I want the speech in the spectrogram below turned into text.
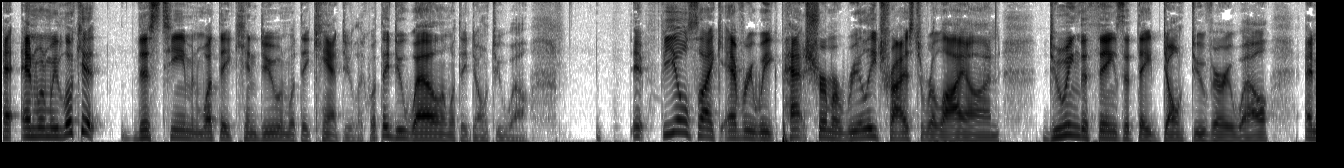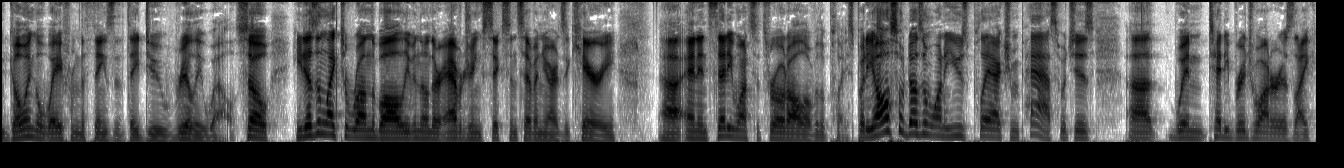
And, and when we look at this team and what they can do and what they can't do, like what they do well and what they don't do well, it feels like every week Pat Shurmur really tries to rely on doing the things that they don't do very well and going away from the things that they do really well. So he doesn't like to run the ball, even though they're averaging six and seven yards a carry. Uh, and instead, he wants to throw it all over the place. But he also doesn't want to use play action pass, which is uh, when Teddy Bridgewater is like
